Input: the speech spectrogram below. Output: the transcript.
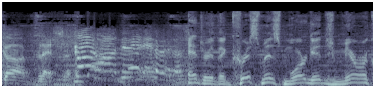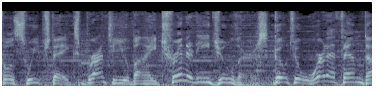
God bless us. God bless Enter the Christmas Mortgage Miracle Sweepstakes brought to you by Trinity Jewelers. Go to wordfm.com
